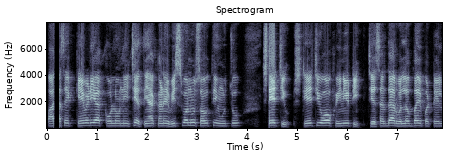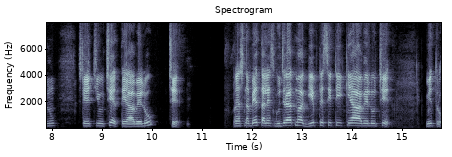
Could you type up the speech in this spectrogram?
પાસે કેવડિયા કોલોની છે, ત્યાં કણે વિશ્વનું સૌથી ઊંચું સ્ટેચ્યુ સ્ટેચ્યુ ઓફ યુનિટી, જે સરદાર વલ્લભભાઈ પટેલનું સ્ટેચ્યુ છે, તે આવેલું છે. પ્રશ્ન બેતાલીસ, ગુજરાતમાં ગિફ્ટ સિટી ક્યાં આવેલું છે? મિત્રો,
